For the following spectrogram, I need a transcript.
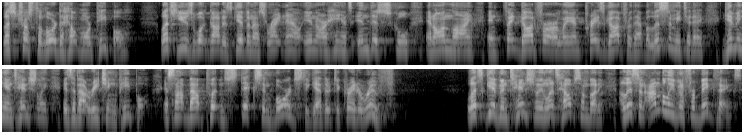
Let's trust the Lord to help more people. Let's use what God has given us right now in our hands in this school and online and thank God for our land. Praise God for that. But listen to me today giving intentionally is about reaching people, it's not about putting sticks and boards together to create a roof. Let's give intentionally and let's help somebody. Uh, listen, I'm believing for big things.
